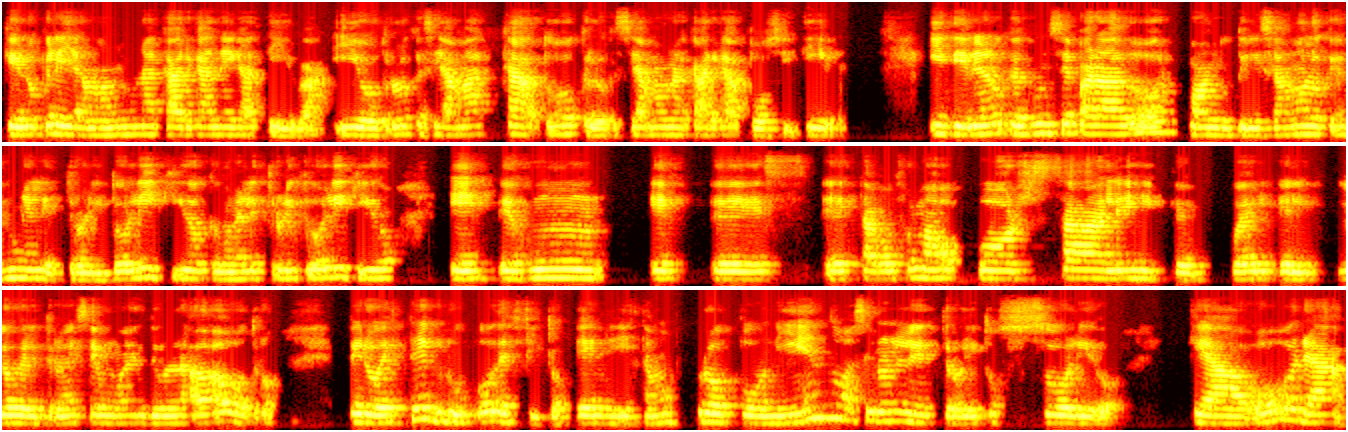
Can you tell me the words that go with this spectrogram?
que es lo que le llamamos una carga negativa, y otro lo que se llama cátodo, que es lo que se llama una carga positiva y tiene lo que es un separador cuando utilizamos lo que es un electrolito líquido, que un electrolito líquido es, es un, es, está conformado por sales y que pues, los electrones se mueven de un lado a otro, pero este grupo de fitoquímicos estamos proponiendo hacer un electrolito sólido que ahora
